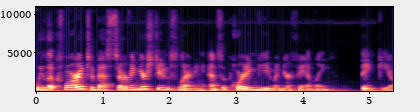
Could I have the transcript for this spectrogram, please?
We look forward to best serving your students' learning and supporting you and your family. Thank you.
